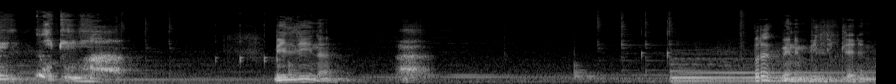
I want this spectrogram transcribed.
Bildiğin odunla. Bildiğine. Bırak benim bildiklerimi.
